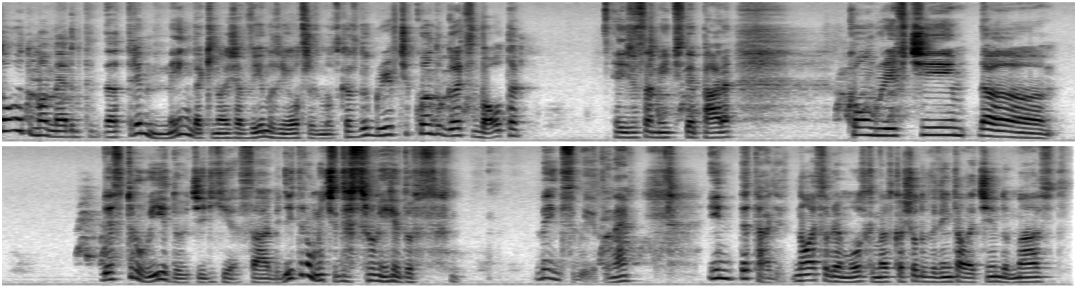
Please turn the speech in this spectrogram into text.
toda uma merda tremenda que nós já vimos em outras músicas do Griffith. Quando o Guts volta, ele justamente se depara com o Griffith uh, destruído, diria, sabe? Literalmente destruído. Bem destruído, né? E detalhe, não é sobre a música, mas o cachorro do vizinho tá latindo, mas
